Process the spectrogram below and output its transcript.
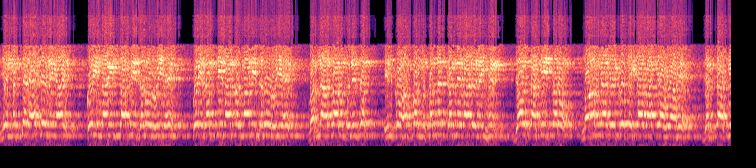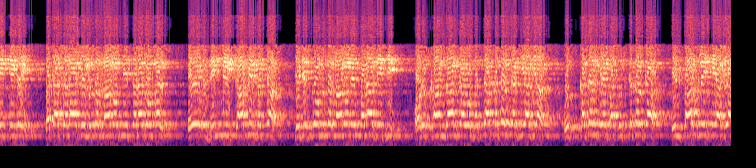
یہ مچھر ایسے نہیں آئے۔ کوئی نا انصافی ضرور ہوئی ہے، کوئی رب کی نافرمانی ضرور ہوئی ہے۔ ورنہ اللہ رب العزت ان کو ہم پر مسلط کرنے والے نہیں ہیں۔ جاؤ تحقیق کرو، معاملہ دیکھو کہ کیا واقعہ ہوا ہے۔ جب تحقیق کی گئی پتا چلا کہ مسلمانوں کی سرحدوں پر ایک ذمہ کافر بچہ کہ جس کو مسلمانوں نے پناہ دی تھی اور اس خاندان کا وہ بچہ قتل کر دیا گیا، اس قتل کے بعد اس قتل کا انصاف نہیں کیا گیا،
